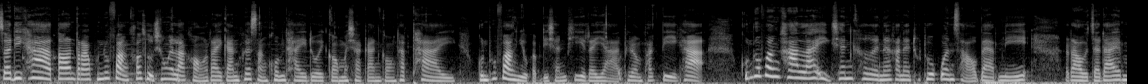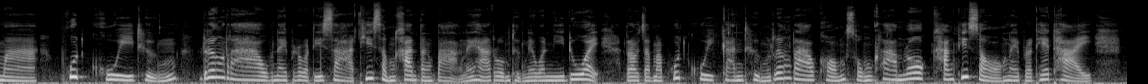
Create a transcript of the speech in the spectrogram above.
สวัสดีค่ะ ตอนรับคุณผู้ฟังเข้าสู่ช่วงเวลาของรายการเพื่อสังคมไทยโดยกองบัญชาการกองทัพไทย คุณผู้ฟังอยู่กับดิฉันพีระยาพิรมพักดีค่ะ คุณผู้ฟังคะและอีกเช่นเคยนะคะ ในทุกๆวันเสาร์แบบนี้ เราจะได้มาพูดคุยถึงเรื่องราวในประวัติศาสตร์ที่สำคัญต่างๆนะคะ รวมถึงในวันนี้ด้วย เราจะมาพูดคุยกันถึงเรื่องราวของสงครามโลกครั้งที่สองในประเทศไทย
